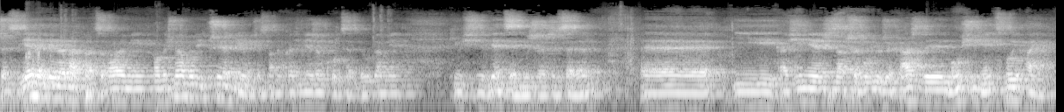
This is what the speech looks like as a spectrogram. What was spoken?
Przez wiele, wiele lat pracowałem i mogę śmiało powiedzieć, przyjaźniłem się z panem Kazimierzem Kurcem. Był dla mnie kimś więcej niż reżyserem. Yy, I Kazimierz zawsze mówił, że każdy musi mieć swój heimat.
